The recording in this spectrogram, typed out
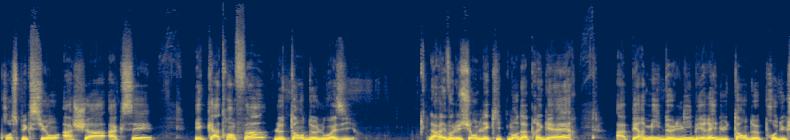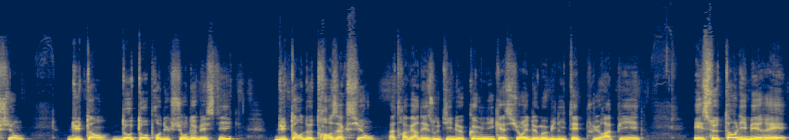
prospection, achat, accès. Et 4. Enfin, le temps de loisir. La révolution de l'équipement d'après-guerre a permis de libérer du temps de production, du temps d'autoproduction domestique, du temps de transaction à travers des outils de communication et de mobilité plus rapides, et ce temps libéré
